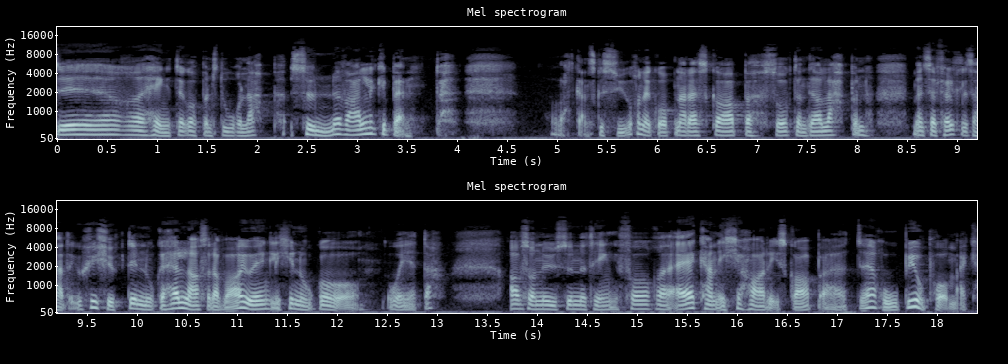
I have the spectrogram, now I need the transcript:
der hengte jeg opp en stor lapp. Sunne valg, Bente. Jeg ble ganske sur når jeg åpna det skapet, så den der lappen. Men selvfølgelig så hadde jeg jo ikke kjøpt inn noe heller, så det var jo egentlig ikke noe å, å ete av sånne usunne ting. For eh, jeg kan ikke ha det i skapet. Det roper jo på meg.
